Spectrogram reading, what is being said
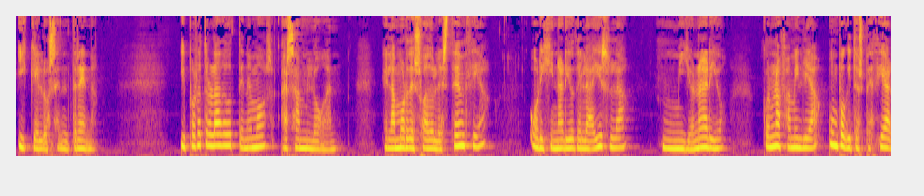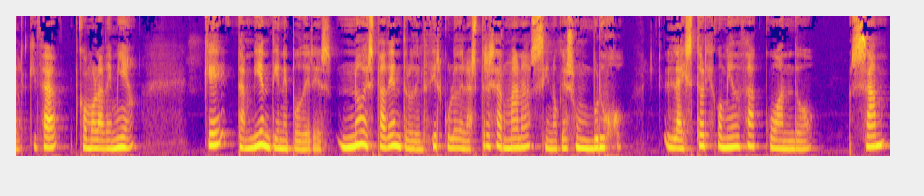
y que los entrena. Y por otro lado tenemos a Sam Logan, el amor de su adolescencia, originario de la isla, millonario, con una familia un poquito especial, quizá como la de Mía, que también tiene poderes. No está dentro del círculo de las tres hermanas, sino que es un brujo. La historia comienza cuando Sam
